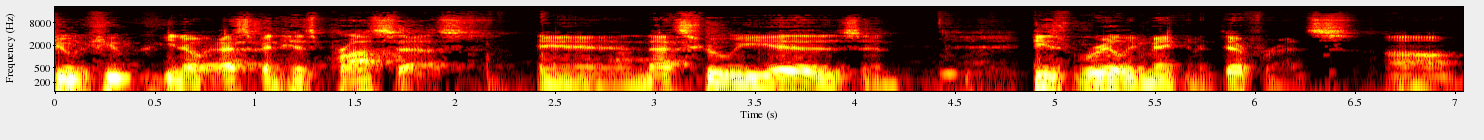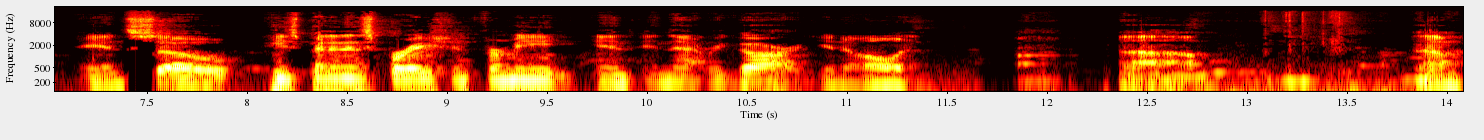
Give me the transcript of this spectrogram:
you know that's been his process, and that's who he is, and he's really making a difference. Um, and so he's been an inspiration for me in, in that regard, you know, and um, I'm,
